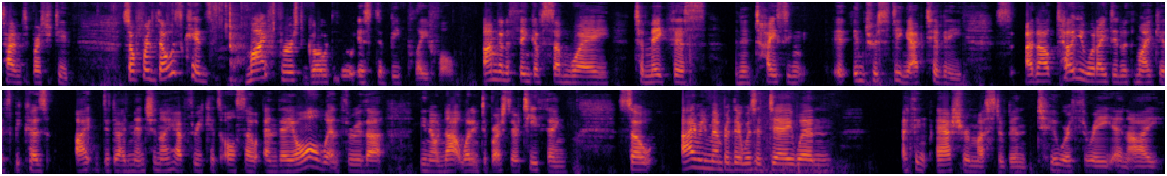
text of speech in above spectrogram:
time to brush your teeth. So for those kids, my first go to is to be playful. I'm going to think of some way to make this an enticing, interesting activity. And I'll tell you what I did with my kids because I did I mention I have three kids also, and they all went through the you know not wanting to brush their teeth thing. So I remember there was a day when I think Asher must have been two or three, and I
